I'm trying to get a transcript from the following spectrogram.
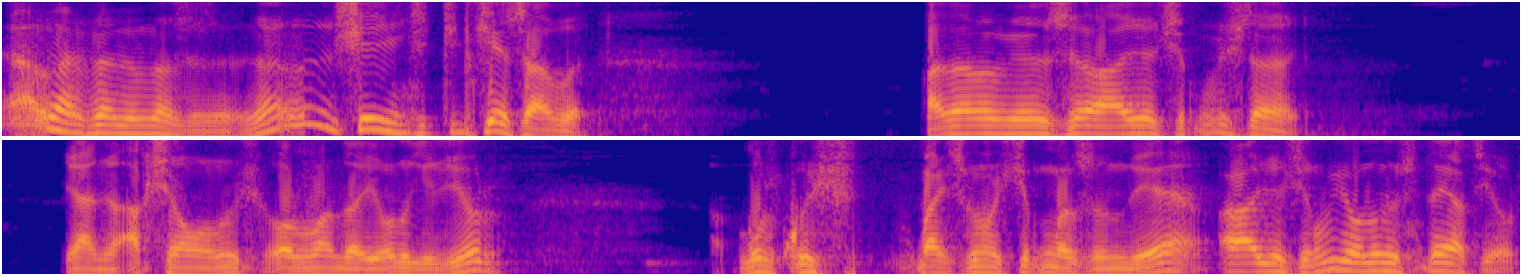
Ya Allah efendim nasıl? Ya şey, tilki hesabı. Adamın birisi ağaca çıkmış da yani akşam olmuş ormanda yolu gidiyor. Kurt kuş başına çıkmasın diye ağaca çıkmış onun üstünde yatıyor.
